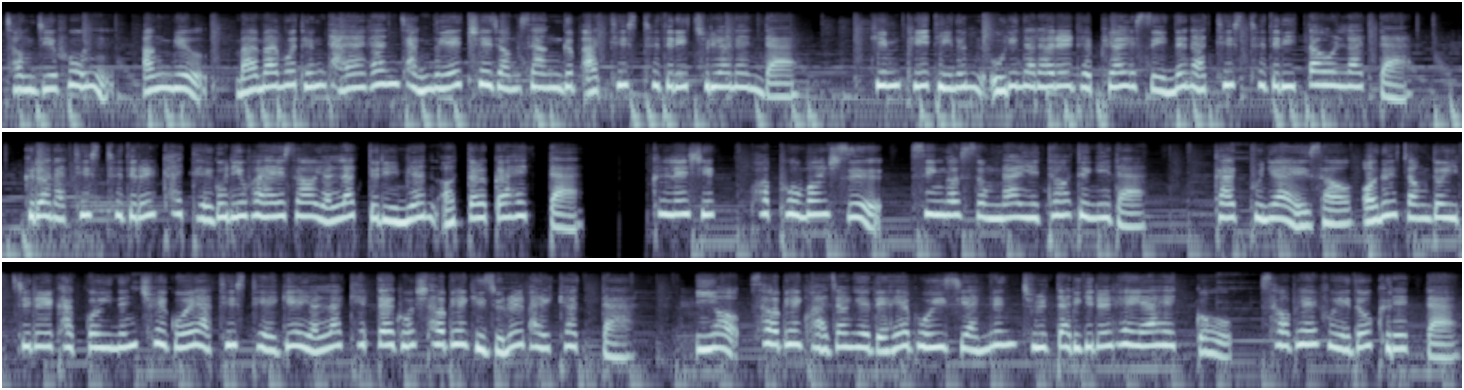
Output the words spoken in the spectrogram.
정지훈, 악뮤, 마마무 등 다양한 장르의 최정상급 아티스트들이 출연한다. 김 PD는 우리나라를 대표할 수 있는 아티스트들이 떠올랐다. 그런 아티스트들을 카테고리화해서 연락드리면 어떨까 했다. 클래식, 퍼포먼스, 싱어송라이터 등이다. 각 분야에서 어느 정도 입지를 갖고 있는 최고의 아티스트에게 연락했다고 섭외 기준을 밝혔다. 이어 섭외 과정에 대해 보이지 않는 줄다리기를 해야 했고 섭외 후에도 그랬다.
